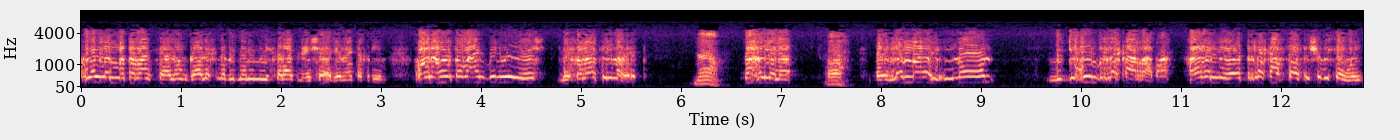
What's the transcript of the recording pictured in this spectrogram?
هو لما طبعا سألهم قال إحنا بدنا ننوي صلاة العشاء جمع تقديم. هنا هو طبعا بنوي إيش؟ لصلاة المغرب. نعم. صح ولا لا؟ صح طيب لما الإمام بده يقوم بالركعة الرابعة هذا اللي بالركعة الثالثة شو بيسوي؟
